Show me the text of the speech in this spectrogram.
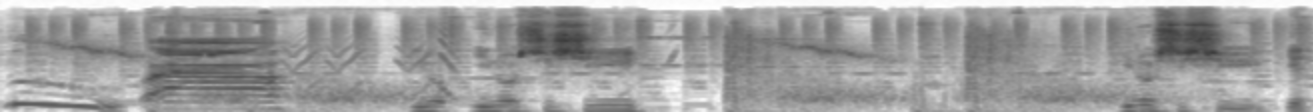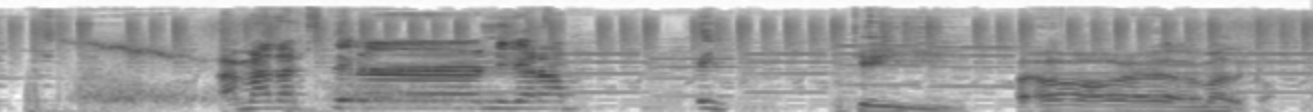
ふぅ。あー。イノ、イノシシ。イノシシ、ゲット。あ、まだ来てる逃げろはい。オッケー。あ、あ、あ、まだか。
